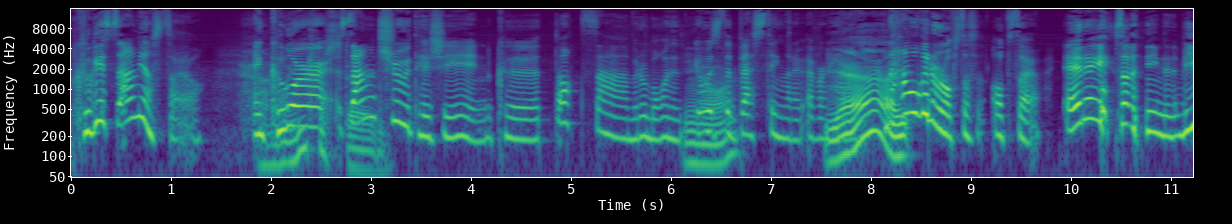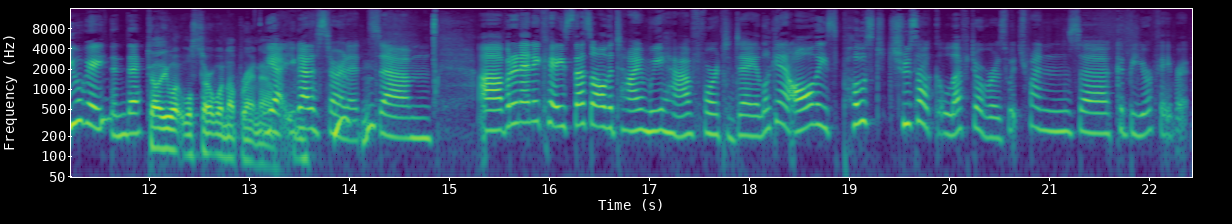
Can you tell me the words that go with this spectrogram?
그게 쌈이었어요. And 그걸 interesting. 쌍추 대신 그 떡쌈으로 먹었는데 it was You the know. best thing that I've ever had. Yeah. 근데 한국에는 없었, 없어요. LA에서는 있는데 미국에 있는데 Tell you what, we'll start one up right now. Yeah, you got to start it. Um, uh, but in any case, that's all the time we have for today. Looking at all these post Chuseok leftovers, which ones uh, could be your favorite?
